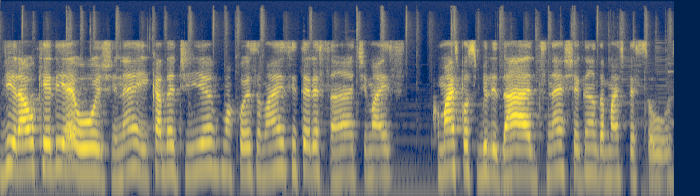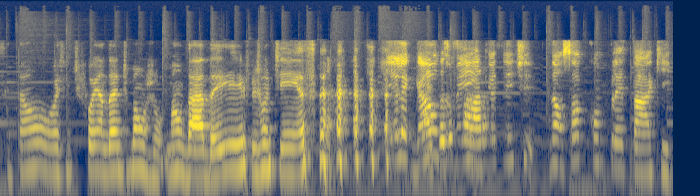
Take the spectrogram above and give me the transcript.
virar o que ele é hoje, né? E cada dia uma coisa mais interessante, mais com mais possibilidades, né? Chegando a mais pessoas. Então a gente foi andando de mão, mão dada aí, juntinhas. E é legal também falaram... que a gente. Não, só completar aqui.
